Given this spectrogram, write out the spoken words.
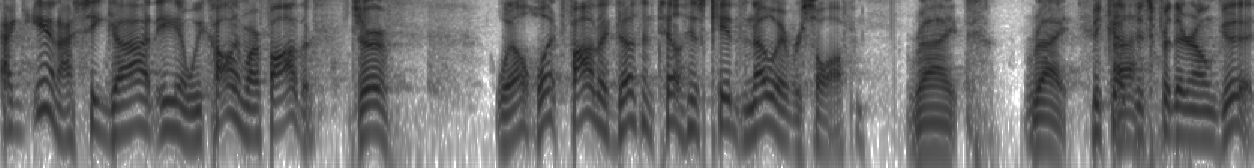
again i see god you know we call him our father sure well what father doesn't tell his kids no every so often right, right. because Uh, it's for their own good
